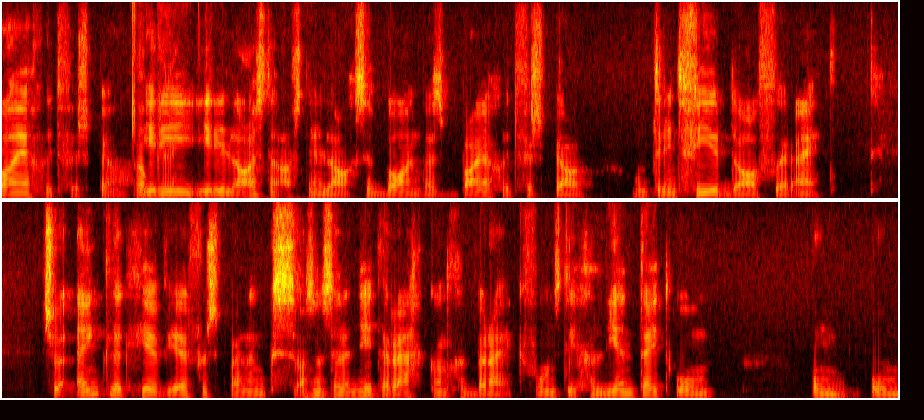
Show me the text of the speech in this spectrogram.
baie goed voorspel. Okay. Hierdie hierdie laaste afsnylaag se baan was baie goed voorspel omtrent 4 dae vooruit. So eintlik gee weervoorspellings as ons hulle net reg kan gebruik vir ons die geleentheid om om om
